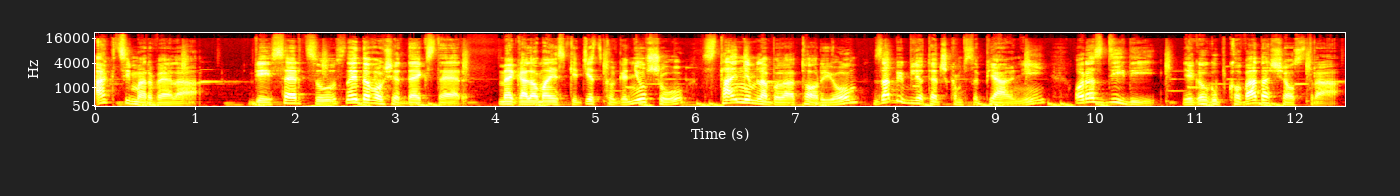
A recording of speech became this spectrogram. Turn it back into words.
akcji Marvela. W jej sercu znajdował się Dexter, megalomańskie dziecko geniuszu z tajnym laboratorium za biblioteczką w sypialni oraz Didi, jego głupkowata siostra.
